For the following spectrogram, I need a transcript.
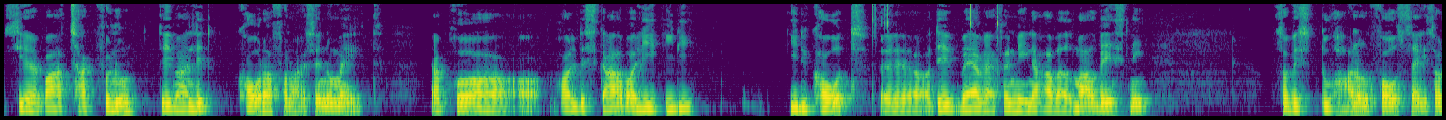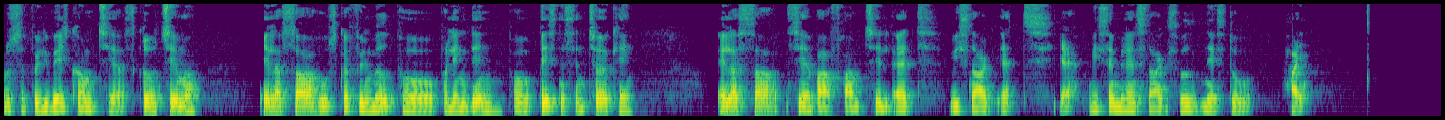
siger jeg bare tak for nu. Det var en lidt kortere fornøjelse end normalt. Jeg prøver at holde det skarpe og lige give det, give det kort, øh, og det hvad jeg i hvert fald mener har været meget væsentligt. Så hvis du har nogle forslag, så er du selvfølgelig velkommen til at skrive til mig. Ellers så husk at følge med på, på LinkedIn, på Business in Turkey. Ellers så ser jeg bare frem til, at vi, snak, at, ja, vi simpelthen snakkes ved næste uge. Hej.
